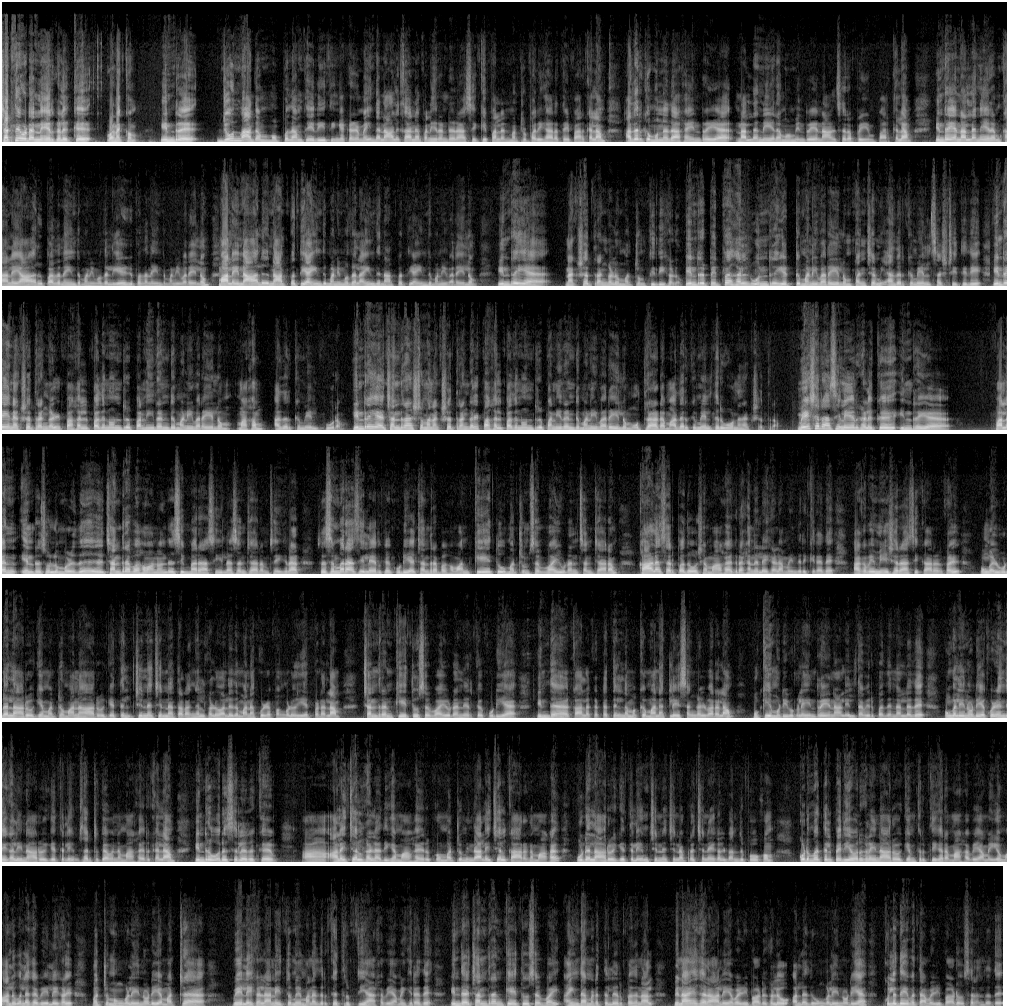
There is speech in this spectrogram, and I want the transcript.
சக்தியுடன் நேர்களுக்கு வணக்கம். இன்று ஜூன் மாதம் முப்பதாம் தேதி திங்கட்கிழமை. இந்த நாளுக்கான பனிரெண்டு ராசிக்கு பலன் மற்றும் பரிகாரத்தை பார்க்கலாம். அதற்கு முன்னதாக இன்றைய நல்ல நேரமும் இன்றைய நாள் சிறப்பையும் பார்க்கலாம். இன்றைய நல்ல நேரம் காலை ஆறு பதினைந்து மணி முதல் ஏழு பதினைந்து மணி வரையிலும் மாலை நாலு நாற்பத்தி ஐந்து மணி முதல் ஐந்து நாற்பத்தி ஐந்து மணி வரையிலும். இன்றைய நட்சத்திரங்களும் மற்றும் திதிகளும். இன்று பிற்பகல் ஒன்று எட்டு மணி வரையிலும் பஞ்சமி அதற்கு மேல் சஷ்டி திதி. இன்றைய நட்சத்திரங்கள் பகல் பதினொன்று பன்னிரண்டு மணி வரையிலும் மகம் அதற்கு மேல் பூரம். இன்றைய சந்திராஷ்டம நட்சத்திரங்கள் பகல் பதினொன்று பன்னிரண்டு மணி வரையிலும் உத்ராடம் அதற்கு மேல் திருவோண நட்சத்திரம். மேஷராசி நேயர்களுக்கு இன்றைய பலன் என்று சொல்லும் பொழுது சந்திர பகவான் வந்து சிம்ம ராசியில் சஞ்சாரம் செய்கிறார். ஸோ சிம்ம ராசியில் இருக்கக்கூடிய சந்திர பகவான் கேது மற்றும் செவ்வாயுடன் சஞ்சாரம் கால சர்ப்பதோஷமாக கிரகநிலைகள் அமைந்திருக்கிறது. ஆகவே மேஷராசிக்காரர்கள் உங்கள் உடல் ஆரோக்கியம் மற்றும் மன ஆரோக்கியத்தில் சின்ன சின்ன தடங்கல்களோ அல்லது மனக்குழப்பங்களோ ஏற்படலாம். சந்திரன் கேத்து செவ்வாயுடன் இருக்கக்கூடிய இந்த காலகட்டத்தில் நமக்கு மன கிளேசங்கள் வரலாம். முக்கிய முடிவுகளை இன்றைய நாளில் தவிர்ப்பது நல்லது. உங்களினுடைய குழந்தைகளின் ஆரோக்கியத்திலையும் சற்று கவனமாக இருக்கலாம். இன்று ஒரு சிலருக்கு அலைச்சல்கள் அதிகமாக இருக்கும். மற்றும் இந்த அலைச்சல் காரணமாக உடல் ஆரோக்கியத்திலையும் சின்ன சின்ன பிரச்சனைகள் வந்து போகும். குடும்பத்தில் பெரியவர்களின் ஆரோக்கியம் திருப்திகரமாகவே அமையும். அலுவலக வேலைகள் மற்றும் உங்களினுடைய மற்ற வேலைகள் அனைத்துமே மனதிற்கு திருப்தியாகவே அமைகிறது. இந்த சந்திரன் கேது செவ்வாய் ஐந்தாம் இடத்தில் இருப்பதனால் விநாயகர் ஆலய வழிபாடுகளோ அல்லது உங்களினுடைய குலதெய்வதா வழிபாடோ சிறந்தது.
